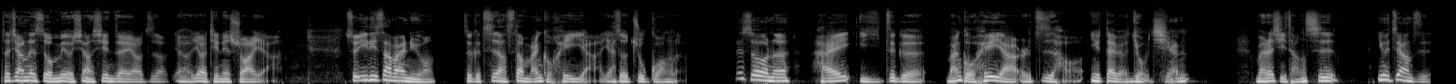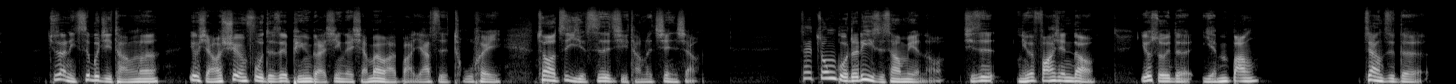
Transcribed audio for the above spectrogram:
再加上那时候没有像现在要知道要要天天刷牙，所以伊丽莎白女王这个吃糖吃到满口黑牙，牙齿都蛀光了。那时候呢，还以这个满口黑牙而自豪，因为代表有钱，买得起糖吃。因为这样子，就算你吃不起糖呢。又想要炫富的这个平民百姓呢，想办法把牙齿涂黑，创造自己也吃得起糖的现象。在中国的历史上面哦，其实你会发现到有所谓的盐帮这样子的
